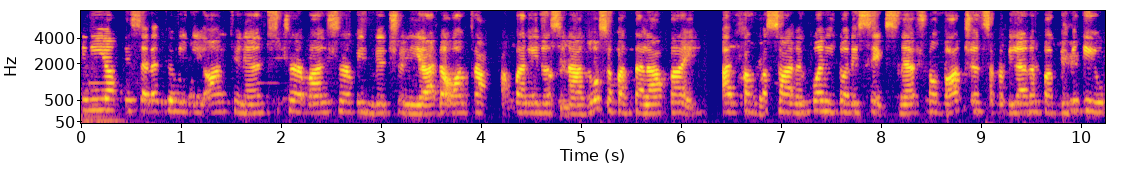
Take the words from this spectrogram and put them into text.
Iniyak ni Senate Committee on Finance Chairman Sherwin Vitchulia na on track pa rin ng Senado sa pagtalakay at pagpasa ng 2026 national budget sa kabila ng pagbibitiw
